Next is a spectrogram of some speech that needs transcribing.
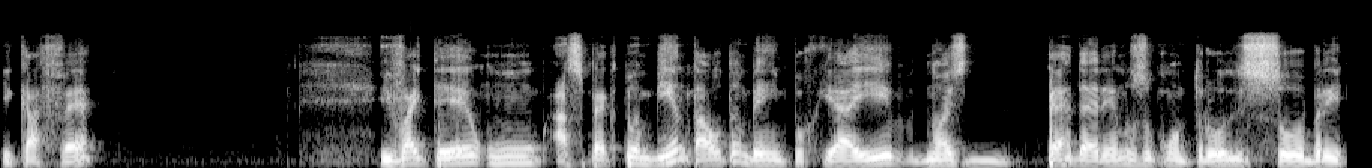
e café. E vai ter um aspecto ambiental também, porque aí nós perderemos o controle sobre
